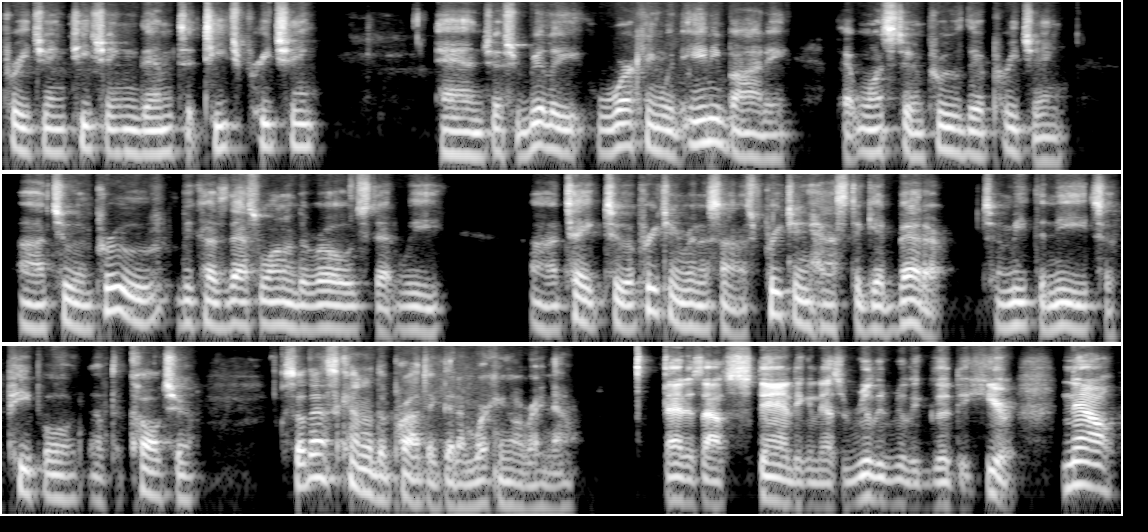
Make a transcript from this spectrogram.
preaching, teaching them to teach preaching, and just really working with anybody that wants to improve their preaching uh, to improve because that's one of the roads that we uh, take to a preaching renaissance. Preaching has to get better to meet the needs of people, of the culture. So that's kind of the project that I'm working on right now. That is outstanding. And that's really, really good to hear. Now,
